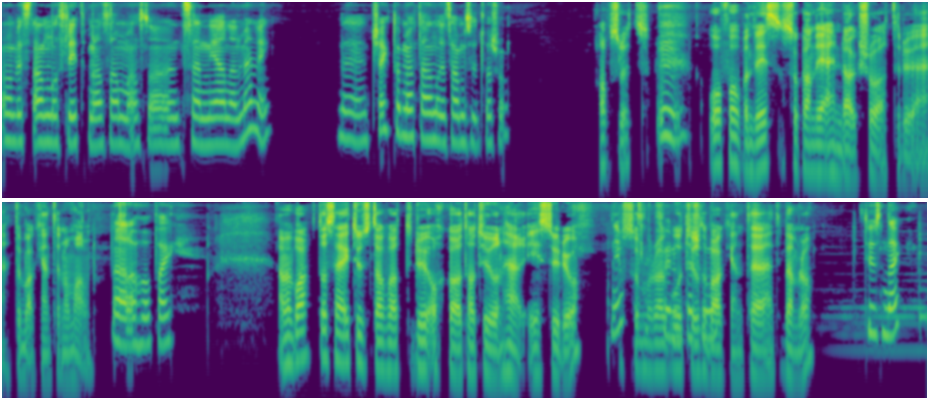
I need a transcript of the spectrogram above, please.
Og hvis andre sliter med det samme, så send gjerne en melding. Det er kjekt å møte andre i samme situasjon. Absolutt. Mm. Og forhåpentligvis så kan de en dag se at du er tilbake igjen til normalen. Ja, det håper jeg. Ja, men Bra. Da sier jeg tusen takk for at du orka å ta turen her i studio. Jo, Så må du ha god tur tilbake igjen til, til Bømlo. Tusen takk.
